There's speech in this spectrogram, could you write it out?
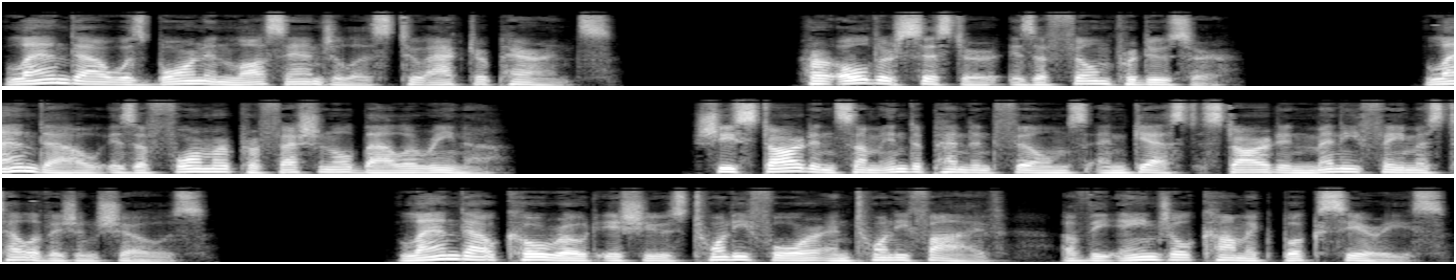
Landau was born in Los Angeles to actor parents. Her older sister is a film producer. Landau is a former professional ballerina. She starred in some independent films and guest starred in many famous television shows. Landau co-wrote issues 24 and 25 of the Angel comic book series.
